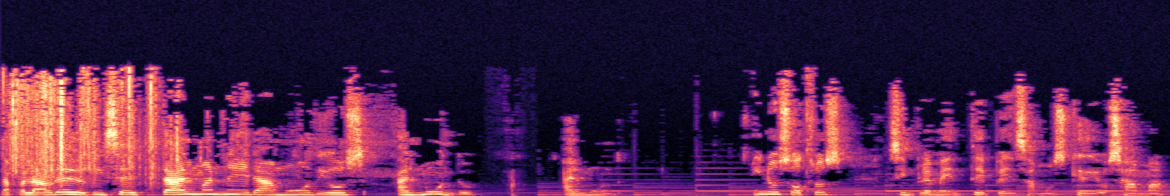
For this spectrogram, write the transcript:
La palabra de Dios dice, de tal manera amó Dios al mundo, al mundo. Y nosotros simplemente pensamos que Dios ama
